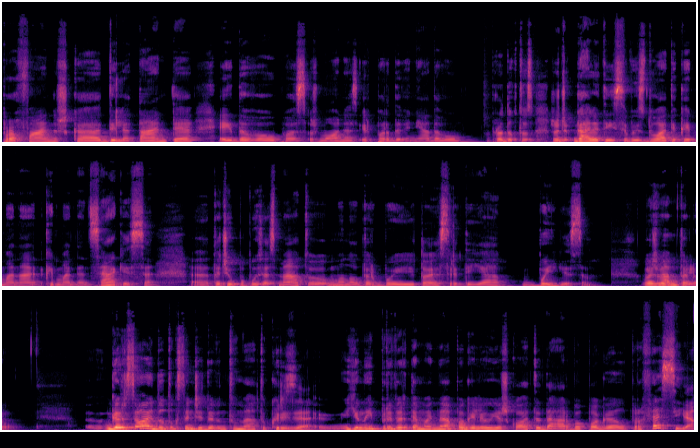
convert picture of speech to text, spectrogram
profaniška diletantė eidavau pas žmonės ir pardavinėdavau produktus. Žodžiu, galite įsivaizduoti, kaip, mane, kaip man ten sekėsi, e, tačiau po pusės metų mano darbai toje srityje baigėsi. Važiuojam toliau. Garsioji 2009 metų krizė. Jinai privertė mane pagaliau ieškoti darbo pagal profesiją.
